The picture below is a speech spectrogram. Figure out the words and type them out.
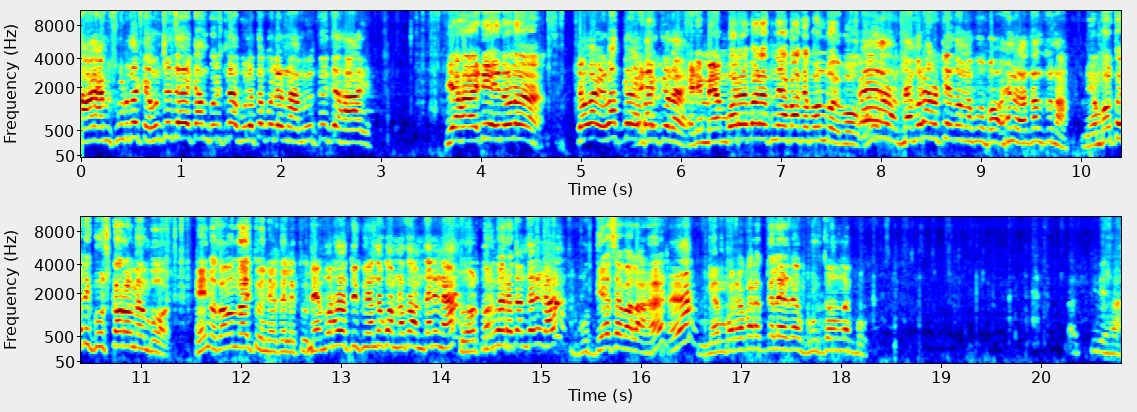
হাই আমি শুরু তো কেমন যে কাম করিস না বলে তো বললাম না আমি তো হাই না মেম্বরের বারাত বন্ধ হইব মেম্বর তো না করো মেম্বর এই না যাওন যাইতো না তাহলে তুই মেম্বার তুই কিনা তো কম না তো আমি জানি না তোর- তোর তোর তো আমি জানি না বুদ্ধি আছে বালা হ্যাঁ হ্যাঁ? মেম্বারের বারাত গেলে এটা বুঝ দেওয়ান লাগবো টিহা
